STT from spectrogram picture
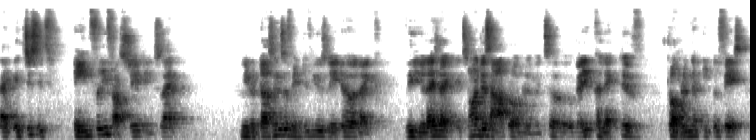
like it just it's painfully frustrating. So like, you know, dozens of interviews later, like we realize like it's not just our problem; it's a very collective problem that people face.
